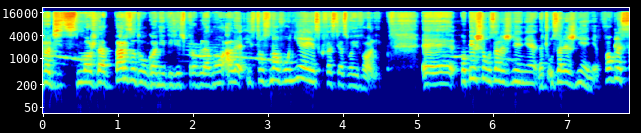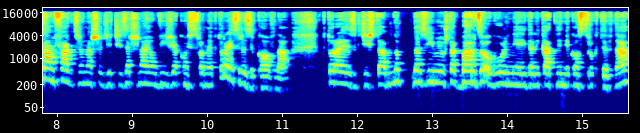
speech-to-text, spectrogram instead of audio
rodzic można bardzo długo nie widzieć problemu, ale i to znowu nie jest kwestia złej woli. E, po pierwsze uzależnienie, znaczy uzależnienie, w ogóle sam fakt, że nasze dzieci zaczynają widzieć jakąś stronę, która jest ryzykowna, która jest gdzieś tam, no nazwijmy już tak bardzo ogólnie i delikatnie niekonstruktywna,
